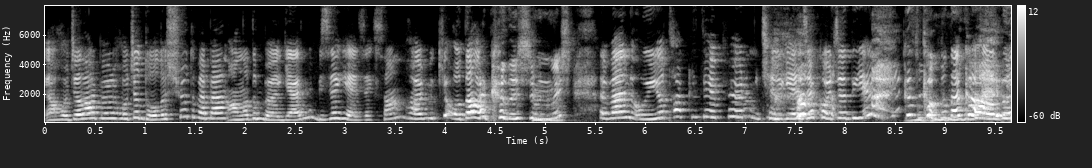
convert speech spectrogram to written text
ya hocalar böyle hoca dolaşıyordu ve ben anladım böyle geldiğini bize gelecek sandım. Halbuki o da arkadaşımmış. ve ben de uyuyor taklidi yapıyorum içeri gelecek hoca diye. Kız kapıda kaldı.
